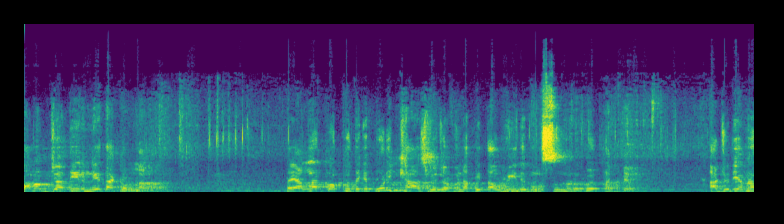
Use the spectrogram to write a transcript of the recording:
মানব জাতির নেতা করলাম। তাই আল্লাহর পক্ষ থেকে পরীক্ষা আসবে যখন আপনি তাওহীদ এবং সুন্নাহর উপরে থাকবেন। আর যদি আমরা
